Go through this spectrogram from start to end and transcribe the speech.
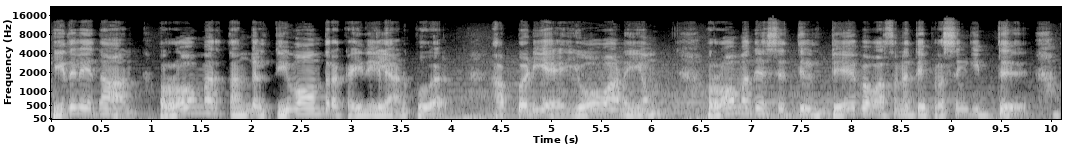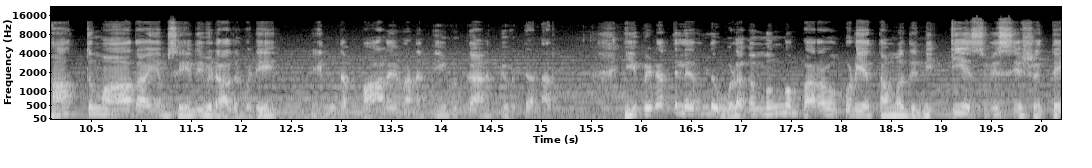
இதிலே தான் ரோமர் தங்கள் தீவாந்திர கைதிகளை அனுப்புவர். அப்படியே யோவானையும் ரோம தேசத்தில் தேவ வசனத்தை பிரசங்கித்து ஆத்தும ஆதாயம் செய்துவிடாதபடி இந்த பாலைவன தீவுக்கு அனுப்பிவிட்டனர். இவ்விடத்திலிருந்து உலகமெங்கும் பரவக்கூடிய தமது நித்திய சுவிசேஷத்தை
